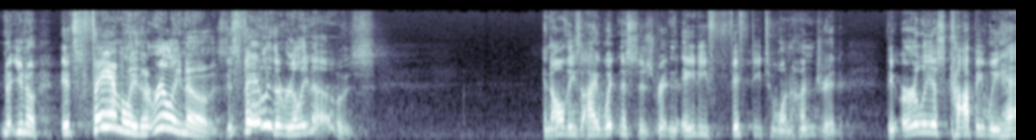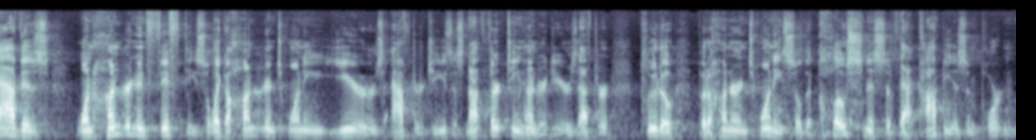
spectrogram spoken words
you know, it's family that really knows. It's family that really knows. And all these eyewitnesses written 80, 50 to 100. The earliest copy we have is 150, so like 120 years after Jesus, not 1300 years after Pluto, but 120. So the closeness of that copy is important.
